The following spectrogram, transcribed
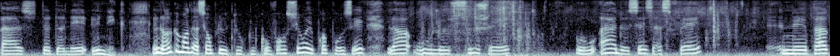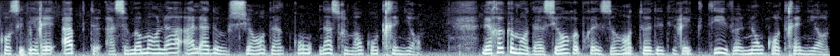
de données unique. Une recommandation plutôt qu'une convention est proposée là où le sujet ou un de ces aspects n'est pas considéré apte à ce moment-là à l'adoption d'un instrument contraignant. Les recommandations représentent des directives non contraignantes.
